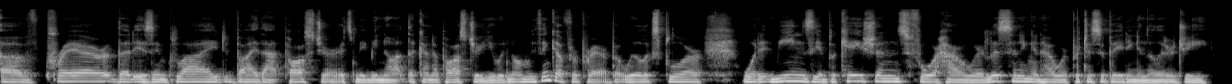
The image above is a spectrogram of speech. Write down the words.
of prayer that is implied by that posture. It's maybe not the kind of posture you would normally think of for prayer, but we'll explore what it means, the implications for how we're listening and how we're participating in the liturgy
